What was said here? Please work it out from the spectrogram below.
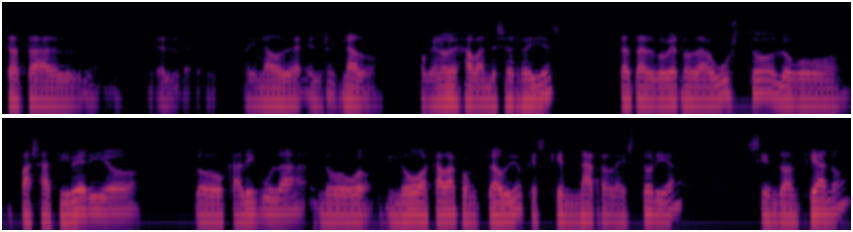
trata el, reinado, el reinado, porque no dejaban de ser reyes, trata el gobierno de Augusto, luego pasa a Tiberio, luego Calígula, luego, y luego acaba con Claudio, que es quien narra la historia, siendo anciano,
